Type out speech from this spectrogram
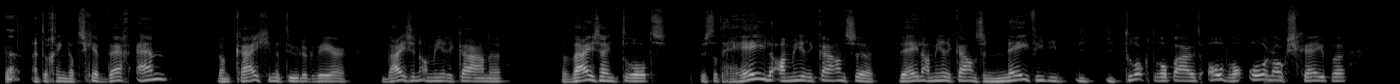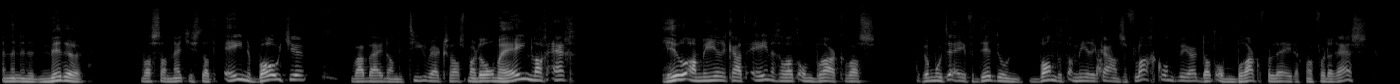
Ja. En toen ging dat schip weg. En dan krijg je natuurlijk weer... Wij zijn Amerikanen. Wij zijn trots. Dus dat hele Amerikaanse de hele Amerikaanse Navy, die, die, die trok erop uit. Overal oorlogsschepen. En dan in het midden was dan netjes dat ene bootje, waarbij dan die T-Rex was. Maar eromheen lag echt heel Amerika. Het enige wat ontbrak was, we moeten even dit doen, want het Amerikaanse vlag komt weer. Dat ontbrak volledig. Maar voor de rest,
